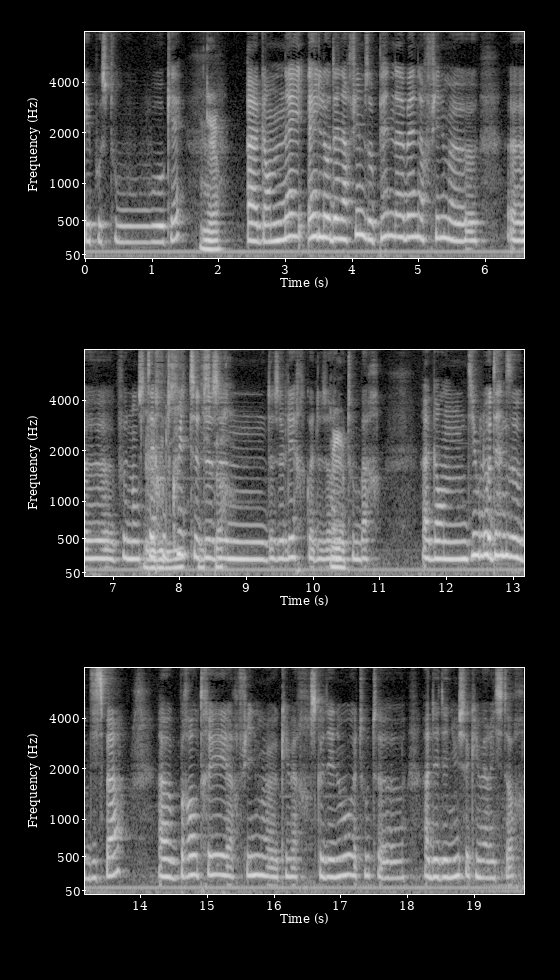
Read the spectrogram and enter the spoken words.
e postou ok. Ja. Hag an ei, ei loden ar film zo pen da ben ar film euh, euh, penons terrout level kuit zi- de de ze ler quoi, de ze Ja. tout le bar. Hag an diou loden zo dispar. A brautre ar film kemer skedeno a tout euh, a de denus e kemer istor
